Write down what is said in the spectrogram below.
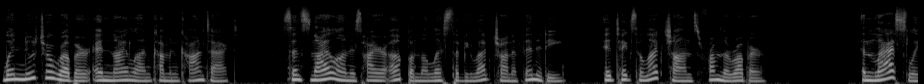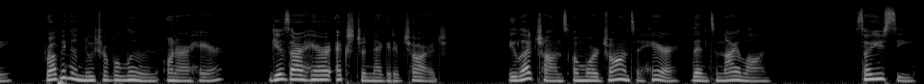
When neutral rubber and nylon come in contact, since nylon is higher up on the list of electron affinity, it takes electrons from the rubber. And lastly, rubbing a neutral balloon on our hair gives our hair extra negative charge electrons are more drawn to hair than to nylon. So you see,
